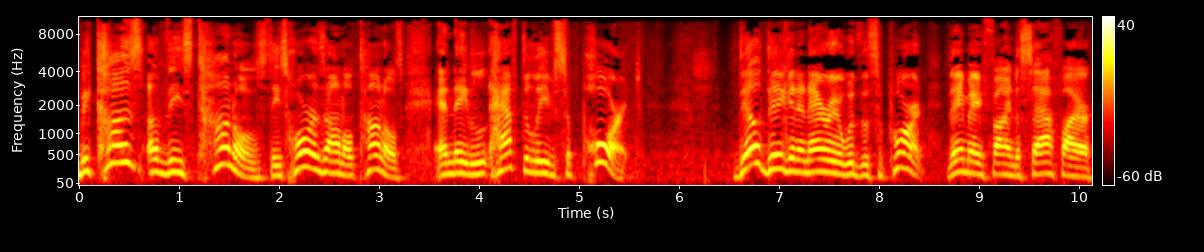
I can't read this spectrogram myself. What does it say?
Because of these tunnels, these horizontal tunnels, and they have to leave support, they'll dig in an area with the support. They may find a sapphire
